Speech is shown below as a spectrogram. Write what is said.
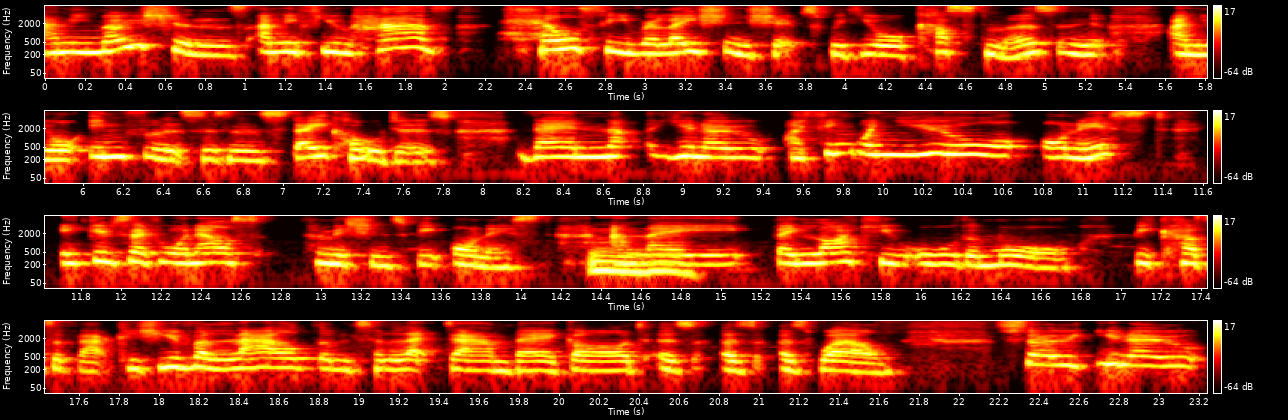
and emotions. And if you have healthy relationships with your customers and, and your influencers and stakeholders, then, you know, I think when you're honest, it gives everyone else permission to be honest. Mm-hmm. and they they like you all the more because of that because you've allowed them to let down their guard as as as well. So you know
